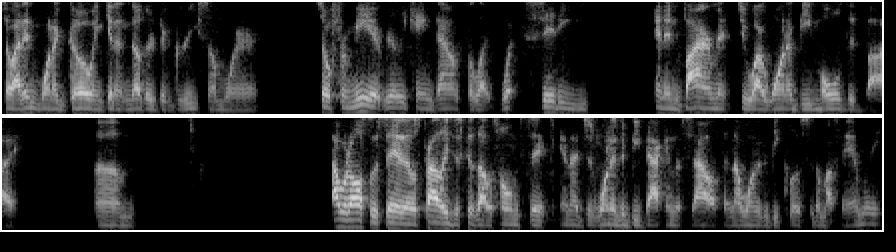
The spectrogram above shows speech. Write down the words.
So I didn't want to go and get another degree somewhere. So for me, it really came down to like what city and environment do I want to be molded by? Um, I would also say that it was probably just because I was homesick and I just wanted to be back in the South and I wanted to be closer to my family.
